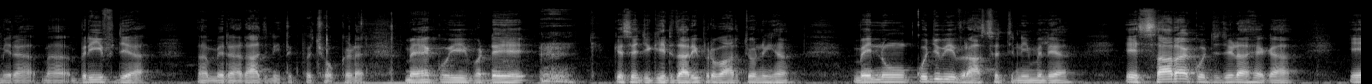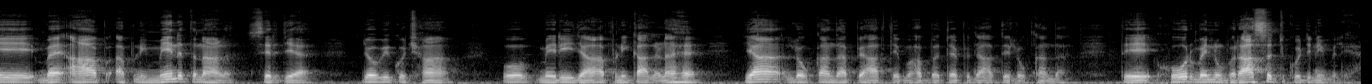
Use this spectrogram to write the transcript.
ਮੇਰਾ ਬਰੀਫ ਜਿਹਾ ਮੇਰਾ ਰਾਜਨੀਤਿਕ ਪਿਛੋਕੜ ਹੈ। ਮੈਂ ਕੋਈ ਵੱਡੇ ਕਿਸੇ ਜਗੀਰਦਾਰੀ ਪਰਿਵਾਰ ਚੋਂ ਨਹੀਂ ਹਾਂ। ਮੈਨੂੰ ਕੁਝ ਵੀ ਵਿਰਾਸਤ 'ਚ ਨਹੀਂ ਮਿਲਿਆ। ਇਹ ਸਾਰਾ ਕੁਝ ਜਿਹੜਾ ਹੈਗਾ, ਇਹ ਮੈਂ ਆਪ ਆਪਣੀ ਮਿਹਨਤ ਨਾਲ ਸਿਰਜਿਆ। ਜੋ ਵੀ ਕੁਝ ਹਾਂ ਉਹ ਮੇਰੀ ਜਾਂ ਆਪਣੀ ਘਾਲਣਾ ਹੈ ਜਾਂ ਲੋਕਾਂ ਦਾ ਪਿਆਰ ਤੇ ਮੁਹੱਬਤ ਹੈ ਪੰਜਾਬ ਦੇ ਲੋਕਾਂ ਦਾ। ਤੇ ਹੋਰ ਮੈਨੂੰ ਵਿਰਾਸਤ 'ਚ ਕੁਝ ਨਹੀਂ ਮਿਲਿਆ।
